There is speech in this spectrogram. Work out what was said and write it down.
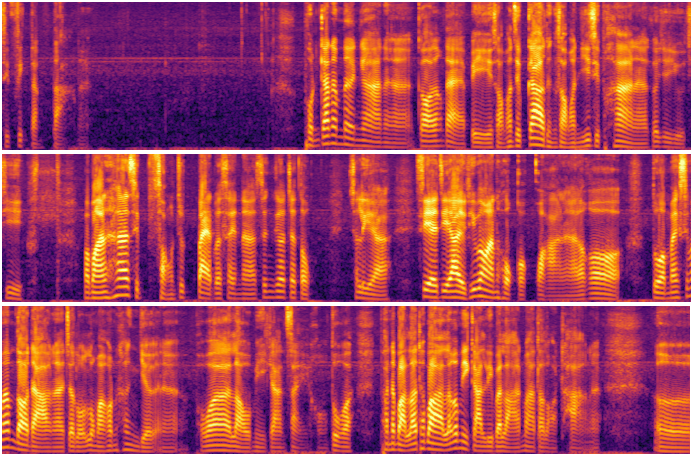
ซิฟิกต่างๆนะผลการดำเนินงานนะฮะก็ตั้งแต่ปี 2019 ถึง 2025 นะก็จะอยู่ที่ประมาณ 52.8%นะซึ่งก็จะตกเฉลี่ย CAGR อยู่ที่ประมาณ 6 กว่าๆนะ แล้วก็ตัว maximum drawdown นะ จะลดลงมาค่อนข้างเยอะนะ เพราะว่าเรามีการใส่ของตัวพันธบัตรรัฐบาล แล้วก็มีการรีบาลานซ์มาตลอดทางนะ อ่อ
